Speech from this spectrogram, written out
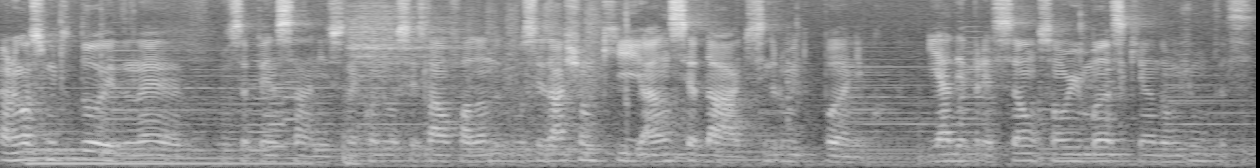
É um negócio muito doido, né? Você pensar nisso, né? Quando vocês estavam falando, vocês acham que a ansiedade, síndrome do pânico e a depressão são irmãs que andam juntas?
